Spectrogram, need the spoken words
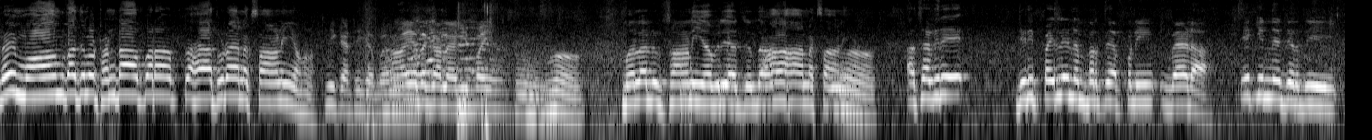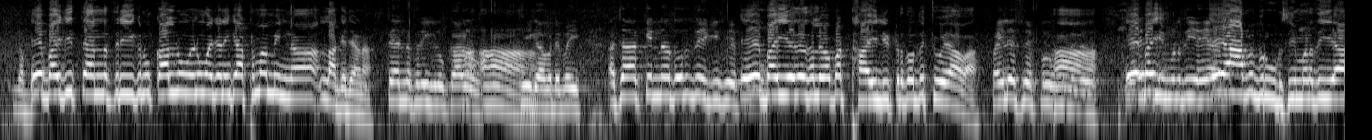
ਨਹੀਂ ਮੌਸਮ ਤਾਂ ਚਲੋ ਠੰਡਾ ਪਰ ਹੈ ਥੋੜਾ ਨੁਕਸਾਨ ਹੀ ਆ ਹੁਣ। ਠੀਕ ਆ ਠੀਕ ਬਾਈ ਹਾਂ ਇਹ ਤਾਂ ਗੱਲ ਹੈਗੀ ਭਾਈ। ਹਾਂ। ਮਤਲਬ ਨੁਕਸਾਨ ਹੀ ਆ ਵੀਰੇ ਅੱਜ ਦਾ। ਹਾਂ ਹਾਂ ਨੁਕਸਾਨ ਹੀ। ਹਾਂ। ਅੱਛਾ ਵੀਰੇ ਜਿਹੜੀ ਪਹਿਲੇ ਨੰਬਰ ਤੇ ਆਪਣੀ ਵੈੜ ਆ ਇਹ ਕਿੰਨੇ ਚਿਰ ਦੀ ਇਹ ਬਾਈ ਜੀ 3 ਤਰੀਕ ਨੂੰ ਕੱਲ ਨੂੰ ਇਹਨੂੰ ਆ ਜਾਣੀ ਕਿ 8ਵਾਂ ਮਹੀਨਾ ਲੱਗ ਜਾਣਾ। ਤਿੰਨ ਤਰੀਕ ਨੂੰ ਕੱਲ ਹਾਂ। ਠੀਕ ਆ ਵੱਡੇ ਬਾਈ। ਅੱਛਾ ਕਿੰਨਾ ਦੁੱਧ ਦੇਗੀ ਸੀ? ਇਹ ਬਾਈ ਇਹਦੇ ਥੱਲੇ ਆਪਾਂ 28 ਲੀਟਰ ਦੁੱਧ ਚੋਇਆ ਵਾ। ਪਹਿਲੇ ਸੇਪ ਨੂੰ ਹਾਂ। ਇਹ ਬਾਈ ਸੀਮਨ ਦੀ ਇਹ ਇਹ ਆਪ ਬਰੂਡ ਸੀਮਨ ਦੀ ਆ।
